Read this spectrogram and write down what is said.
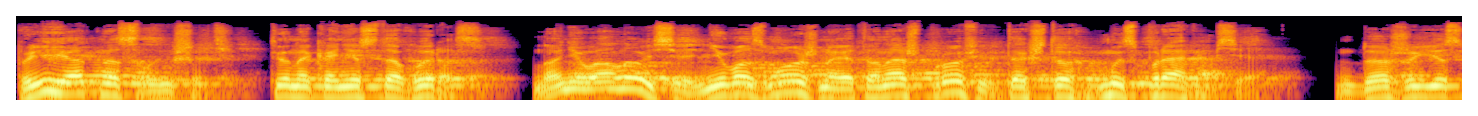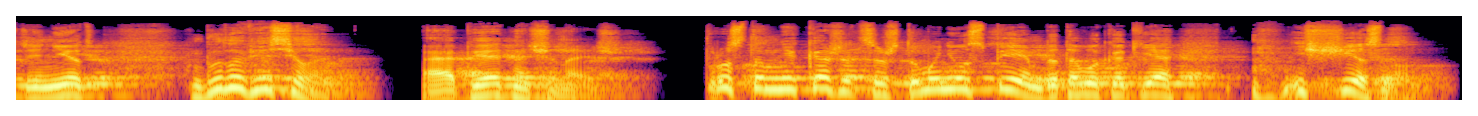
Приятно слышать. Ты наконец-то вырос. Но не волнуйся, невозможно, это наш профиль, так что мы справимся. Даже если нет, было весело. Опять начинаешь. Просто мне кажется, что мы не успеем до того, как я исчезну.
